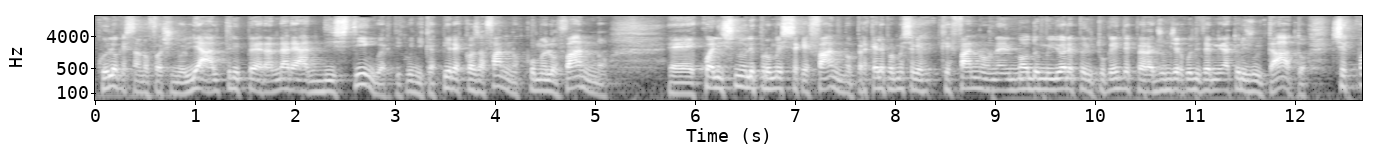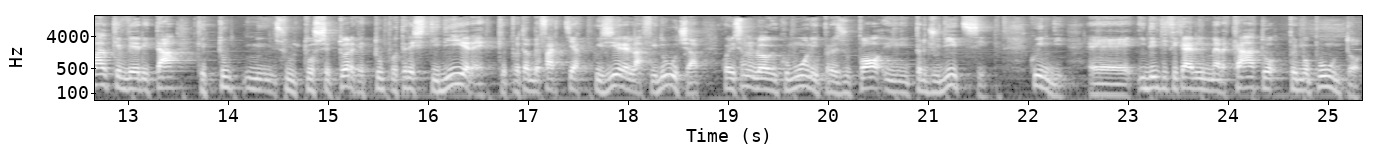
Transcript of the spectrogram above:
quello che stanno facendo gli altri per andare a distinguerti, quindi capire cosa fanno, come lo fanno eh, quali sono le promesse che fanno, perché le promesse che, che, fanno non è il modo migliore per il tuo cliente per raggiungere quel determinato risultato, c'è qualche verità che tu, sul tuo settore che tu potresti dire che potrebbe farti acquisire la fiducia, quali sono i luoghi comuni, i, presuppo- i pregiudizi. Quindi eh, identificare il mercato, primo punto,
